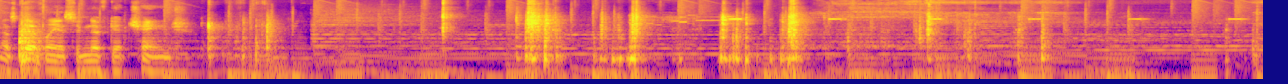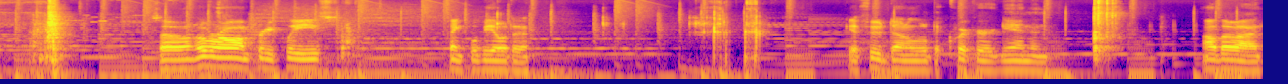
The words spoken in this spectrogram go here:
that's definitely a significant change. So overall, I'm pretty pleased. I think we'll be able to get food done a little bit quicker again. And although I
